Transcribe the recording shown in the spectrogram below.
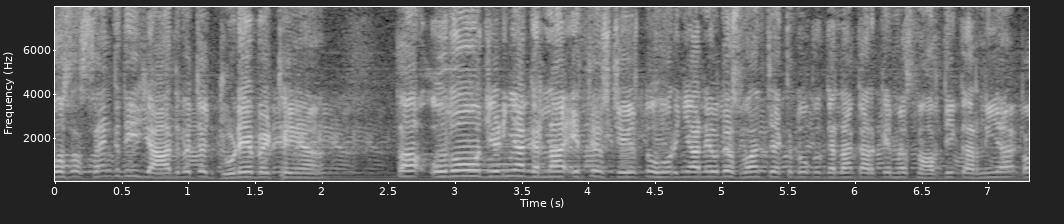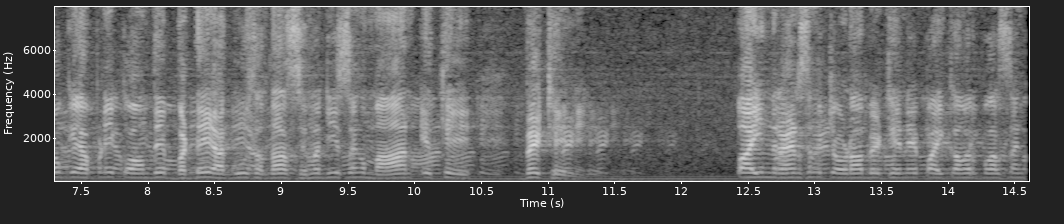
ਉਸ ਸਿੰਘ ਦੀ ਯਾਦ ਵਿੱਚ ਜੁੜੇ ਬੈਠੇ ਆ, ਤਾਂ ਉਦੋਂ ਜਿਹੜੀਆਂ ਗੱਲਾਂ ਇੱਥੇ ਸਟੇਜ ਤੋਂ ਹੋ ਰਹੀਆਂ ਨੇ, ਉਹਦੇ ਸੰਬੰਧ ਚ ਇੱਕ ਦੋ ਕੁ ਗੱਲਾਂ ਕਰਕੇ ਮੈਂ ਸਮਾਪਤੀ ਕਰਨੀ ਆ, ਕਿਉਂਕਿ ਆਪਣੀ ਕੌਮ ਦੇ ਵੱਡੇ ਆਗੂ ਸਰਦਾਰ ਸਿਮਰਜੀਤ ਸਿੰਘ ਮਾਨ ਇੱਥੇ ਬੈਠੇ ਨੇ। ਭਾਈ ਨਰੈਣ ਸਿੰਘ ਚੌੜਾ ਬੈਠੇ ਨੇ ਭਾਈ ਕਮਰਪਾਲ ਸਿੰਘ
